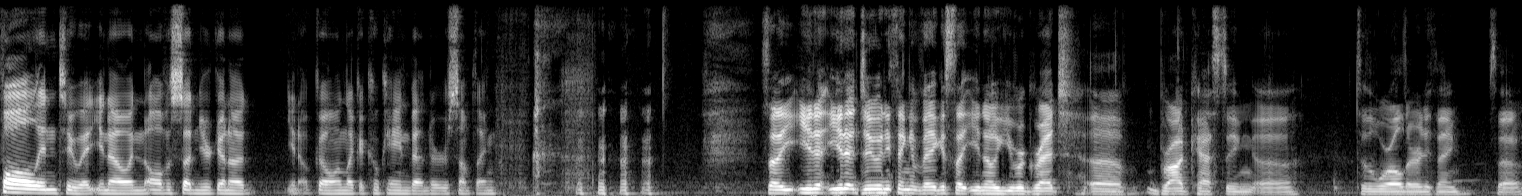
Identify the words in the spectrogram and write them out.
fall into it, you know, and all of a sudden you're gonna you know go on like a cocaine bender or something. so you didn't you didn't do anything in Vegas that you know you regret uh, broadcasting uh, to the world or anything. So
